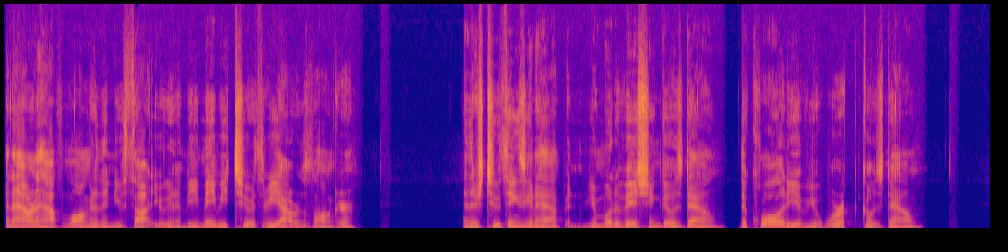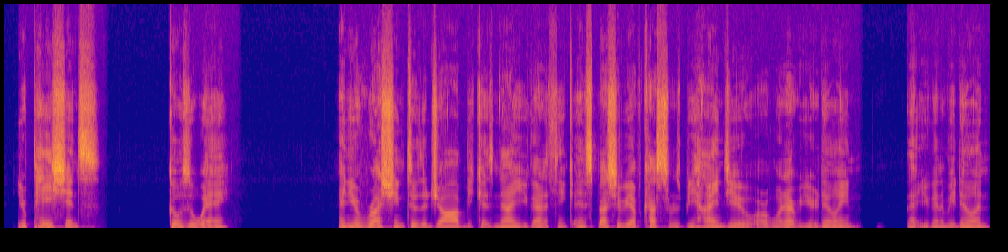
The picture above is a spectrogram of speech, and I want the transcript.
an hour and a half longer than you thought you were going to be, maybe two or three hours longer. And there's two things going to happen. Your motivation goes down, the quality of your work goes down, your patience goes away, and you're rushing through the job because now you got to think, and especially if you have customers behind you or whatever you're doing that you're going to be doing.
